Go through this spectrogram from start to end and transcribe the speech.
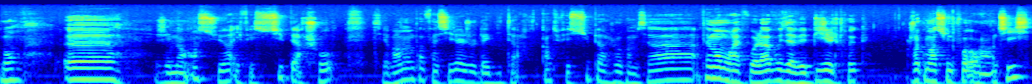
Bon, euh, j'ai mis en sueur, il fait super chaud. C'est vraiment pas facile à jouer de la guitare quand tu fais super chaud comme ça. Enfin bon bref, voilà, vous avez pigé le truc. Je recommence une fois au ralenti.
